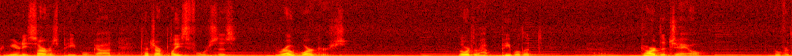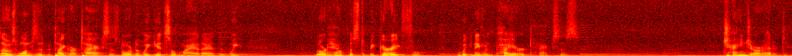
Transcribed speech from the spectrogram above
community service people, God. Touch our police forces, the road workers. Lord, the people that uh, guard the jail. Over those ones that take our taxes, Lord, that we get so mad at that we, Lord, help us to be grateful. We can even pay our taxes. Change our attitude,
